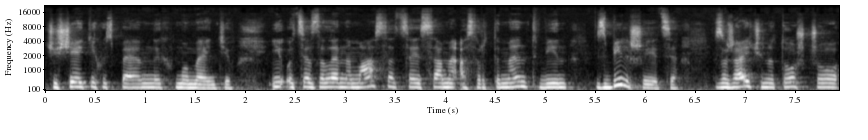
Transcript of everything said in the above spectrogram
чи ще якихось певних моментів. І оця зелена маса, цей саме асортимент, він збільшується, зважаючи на те, що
